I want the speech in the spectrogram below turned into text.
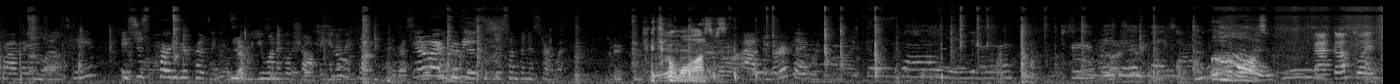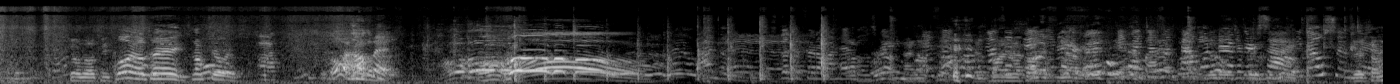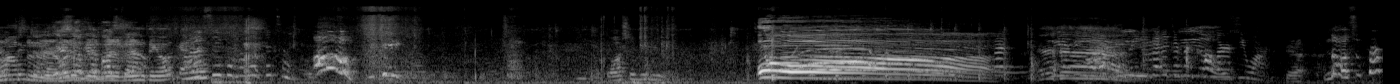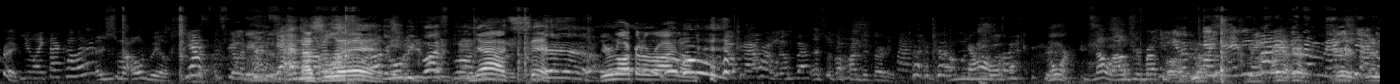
Bravo and loyalty. It's just part of your present because you want to go shopping and everything. The rest of your presents, this is just something to start with. It's the wasps. Happy birthday. Back up, boys. Loyalty. Loyalty. It's not yours. Oh, help it. Oh! doesn't fit on my head, but let's go. If it doesn't fit, we can go a different size. There's something else in there. What is there? Is there anything else? Let's see if the helmet fits him. Wash it. Oh! You get a different color if you want. No, this is perfect. You like that color? It's just my old wheels. Yes, let's go, Yeah, and That's now- lit. It will be flexible. Yeah, it's sick. You're not gonna ride them. This was 130. More. No, that was your birthday.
